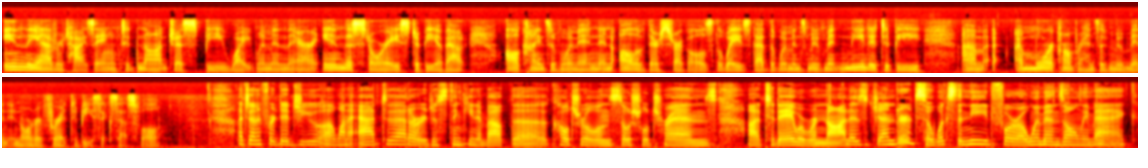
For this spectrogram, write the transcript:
in the advertising to not just be white women there, in the stories to be about all kinds of women and all of their struggles, the ways that the women's movement needed to be um, a more comprehensive movement in order for it to be successful. Uh, Jennifer, did you uh, want to add to that, or just thinking about the cultural and social trends uh, today where we're not as gendered? So, what's the need for a women's only mag?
